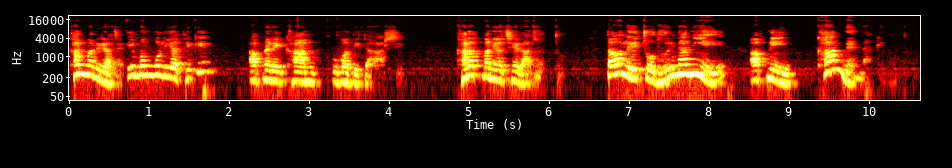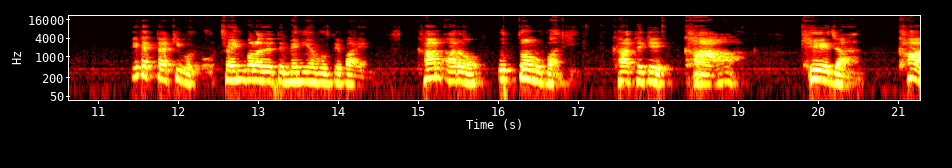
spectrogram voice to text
খান মানে রাজা। এই মঙ্গোলিয়া থেকে আপনার এই খান উপাধিটা আসে। খানাত মানে হচ্ছে রাজত্ব। তাহলে চৌধুরী না নিয়ে আপনি খান নেন না কেন? এটা একটা কি বলব? ট্রেন বলা যেতে মেনিয়া বলতে পারেন। খান আরও উত্তম উপাধি। খা থেকে খা খেয়ে যান খা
